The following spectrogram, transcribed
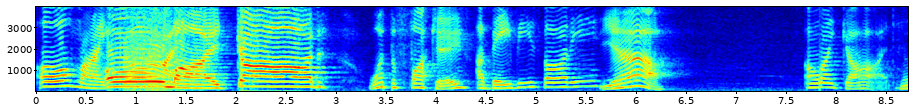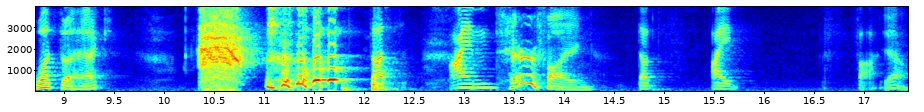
Oh my Oh god. Oh my god! What the fuck, eh? A baby's body? Yeah. Oh my god. What the heck? That's I'm Terrifying. that's I fuck. Yeah.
